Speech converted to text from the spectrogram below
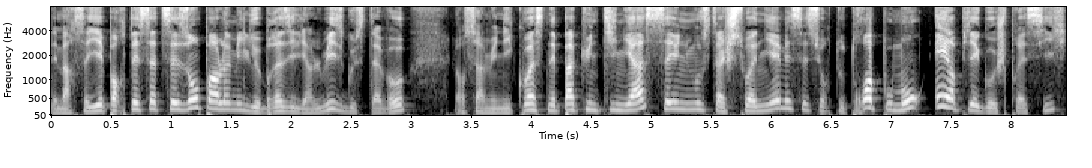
Des Marseillais portés cette saison par le milieu brésilien Luis Gustavo. L'ancien munichois ce n'est pas qu'une tignasse, c'est une moustache soignée mais c'est surtout trois poumons et un pied gauche précis.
